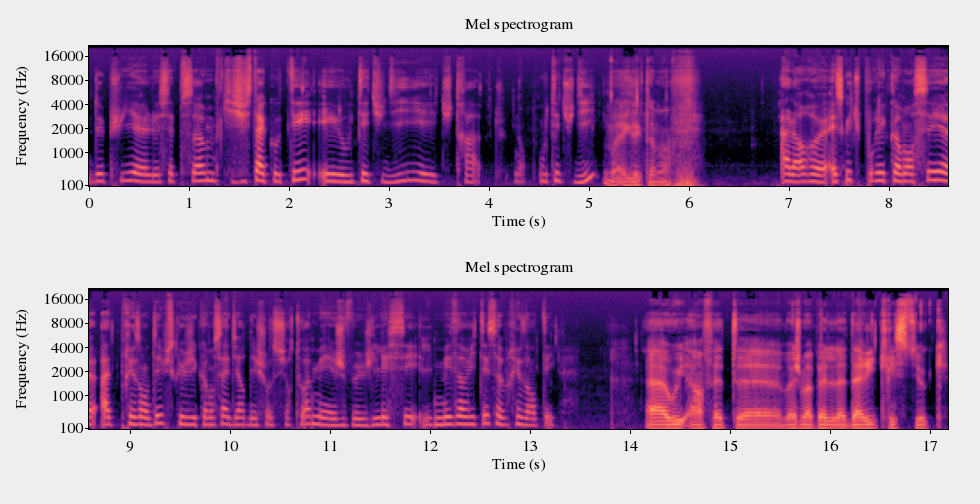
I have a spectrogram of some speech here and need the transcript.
depuis euh, le SEPSOM qui est juste à côté et où tu étudies et tu tra... non, où t'étudies. Ouais, exactement. Alors, euh, est-ce que tu pourrais commencer euh, à te présenter, puisque j'ai commencé à dire des choses sur toi, mais je veux laisser mes invités se présenter. Ah oui, en fait, ben, je m'appelle Dari Christiuk,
